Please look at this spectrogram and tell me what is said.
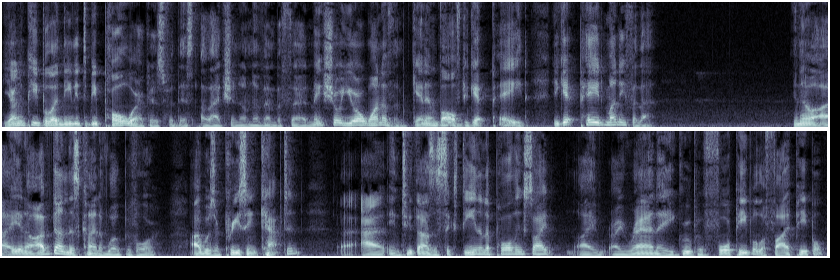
Young people are needed to be poll workers for this election on November 3rd. Make sure you're one of them. Get involved. You get paid. You get paid money for that. You know, I you know, I've done this kind of work before. I was a precinct captain uh, in 2016 at a polling site. I I ran a group of 4 people or 5 people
